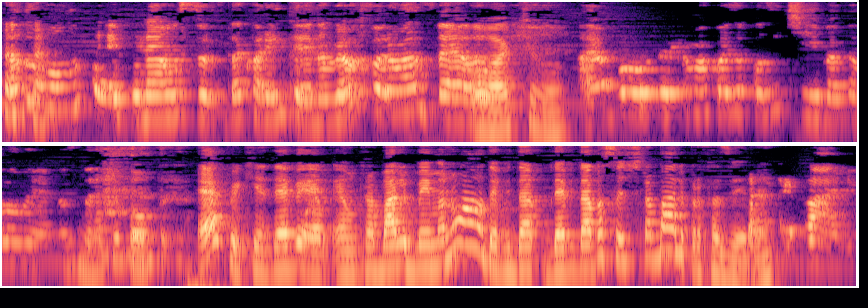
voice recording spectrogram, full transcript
Todo mundo teve, né? Um surto da quarentena. O meu foram as velas. Ótimo. Aí eu vou ver uma coisa positiva, pelo menos, né? Muito bom. É, porque deve, é, é um trabalho bem manual, deve dar, deve dar bastante trabalho para fazer, né? Dá trabalho.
